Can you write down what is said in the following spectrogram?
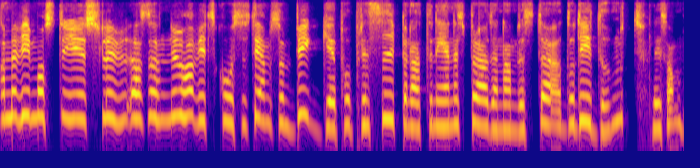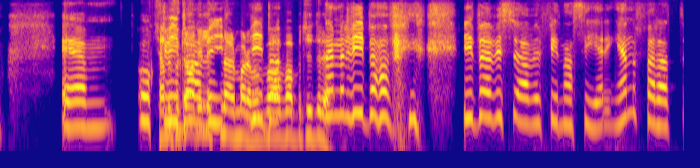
Ja, men vi måste ju sluta, alltså, nu har vi ett skolsystem som bygger på principen att den enes bröd den andres död och det är dumt. Liksom. Um, och kan du förklara det lite närmare? Vi vad, vad, betyder det? Nej, men vi, behöver, vi behöver se över finansieringen för att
